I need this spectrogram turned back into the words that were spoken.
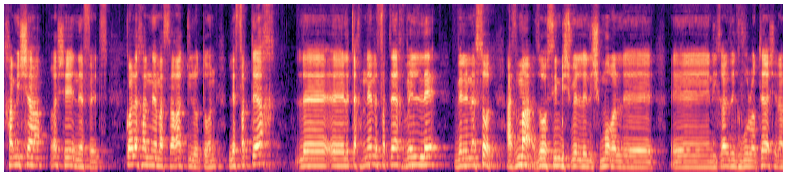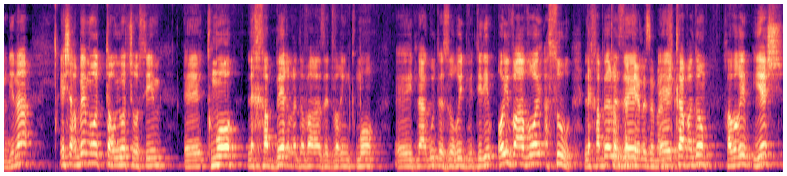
חמישה ראשי נפץ, כל אחד מהם עשרה קילוטון, לפתח, אה, לתכנן, לפתח ול... ולנסות. אז מה, זה עושים בשביל לשמור על, נקרא לזה, גבולותיה של המדינה? יש הרבה מאוד טעויות שעושים, כמו לחבר לדבר הזה דברים כמו התנהגות אזורית וטילים, אוי ואבוי, אסור לחבר טוב, לזה, לזה אה, קו אדום. חברים, יש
